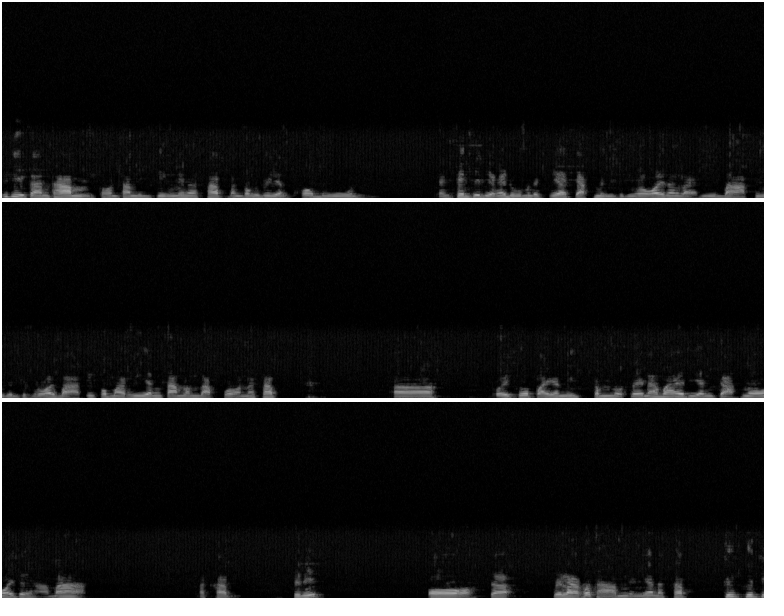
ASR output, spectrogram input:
วิธีการทำตอนทำจริงๆเนี่ยนะครับ มันต้องเรียงข้อมูล อย่างเช่นที่เรียงให้ดูเมื่อกี้จากหนึ่งถึงร้อยนั่นแหละ มีบาทมีจนถึงร้อยบาทที่เขามาเรียงตามลำดับก่อนนะครับโดยทั่วไปอันนี้กำหนดเลยนะว่าเรียงจากน้อยไปหามากนะครับ ทีนี้พอจะเวลาเขาถามอย่างเงี้ยนะครับ คือคือจ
